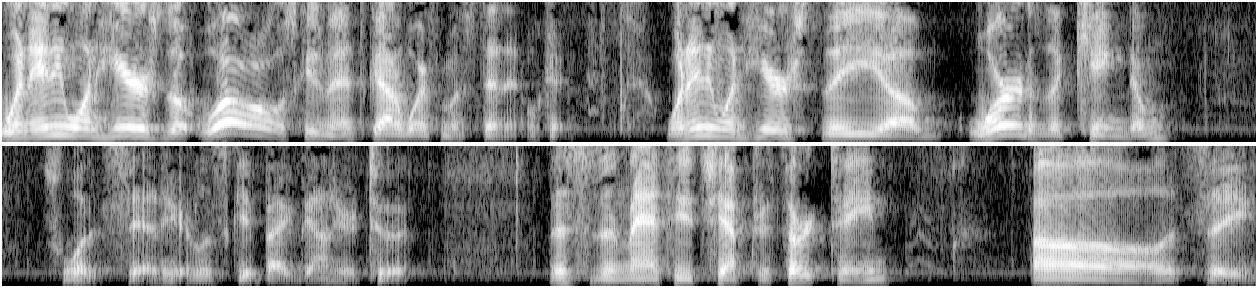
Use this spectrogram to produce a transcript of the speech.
When anyone hears the, whoa, excuse me, it got away from us, didn't it? Okay. When anyone hears the uh, word of the kingdom, that's what it said here. Let's get back down here to it. This is in Matthew chapter 13. Uh, let's see.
